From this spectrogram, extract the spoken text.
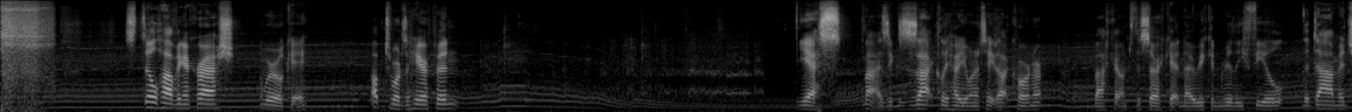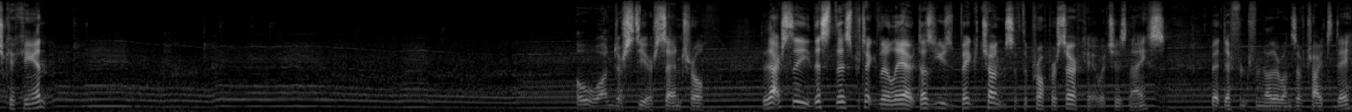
Still having a crash. We're okay. Up towards a hairpin. Yes, that is exactly how you want to take that corner. Back out onto the circuit. Now we can really feel the damage kicking in. Oh, understeer central. There's actually, this, this particular layout does use big chunks of the proper circuit, which is nice. A bit different from the other ones I've tried today.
